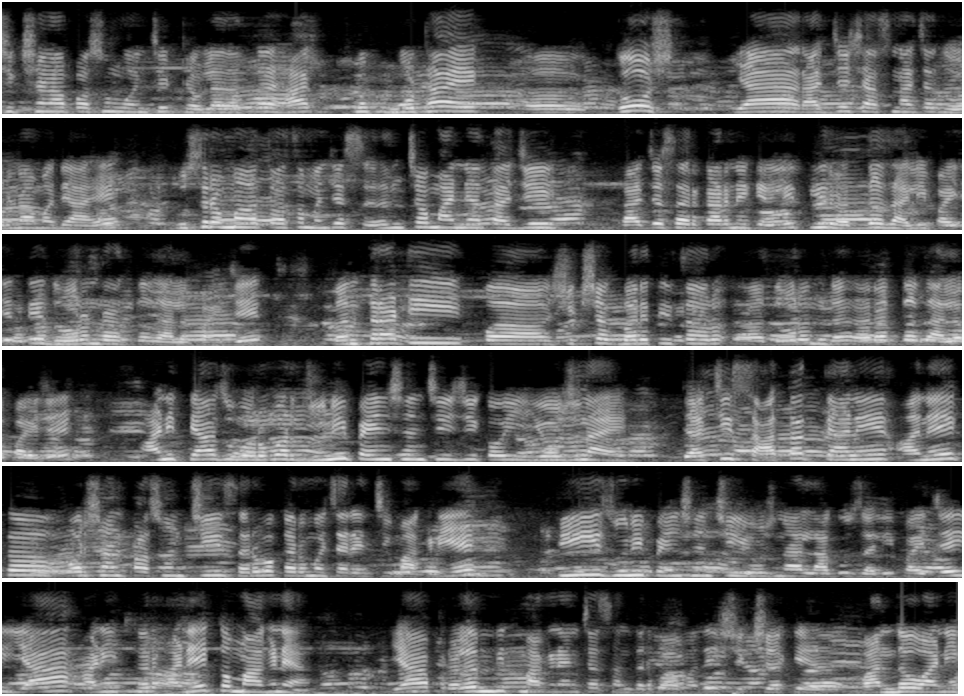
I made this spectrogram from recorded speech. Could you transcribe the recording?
शिक्षणापासून वंचित ठेवला जातं. हा खूप मोठा एक दोष या राज्य शासनाच्या धोरणामध्ये आहे. दुसरं महत्त्वाचं म्हणजे संच मान्यता जी राज्य सरकारने केली ती रद्द झाली पाहिजे. ते धोरण रद्द झालं पाहिजे. कंत्राटी शिक्षक भरतीचं धोरण रद्द झालं पाहिजे. आणि त्याचबरोबर जुनी पेन्शनची जी काही योजना आहे ज्याची सातत्याने अनेक वर्षांपासूनची सर्व कर्मचाऱ्यांची मागणी आहे. ती जुनी पेन्शनची योजना लागू झाली पाहिजे. या आणि इतर अनेक मागण्या या प्रलंबित मागण्यांच्या संदर्भामध्ये शिक्षक बांधव आणि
